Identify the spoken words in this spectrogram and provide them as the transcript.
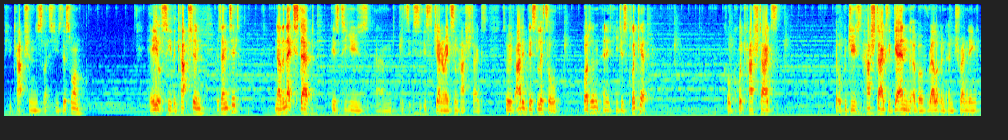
few captions, let's use this one. Here you'll see the caption presented. Now the next step is to use um, is, is, is to generate some hashtags. So we've added this little button, and if you just click it, called Quick Hashtags, it will produce hashtags again both relevant and trending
